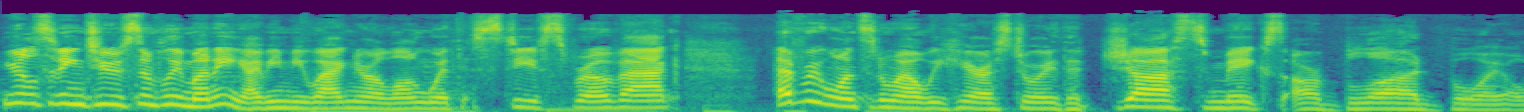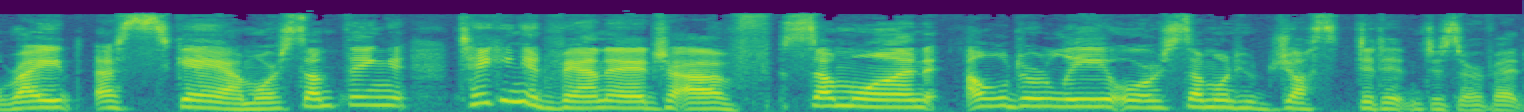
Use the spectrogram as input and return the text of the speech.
You're listening to Simply Money. I'm Amy Wagner along with Steve Sprovach. Every once in a while, we hear a story that just makes our blood boil, right? A scam or something taking advantage of someone elderly or someone who just didn't deserve it.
